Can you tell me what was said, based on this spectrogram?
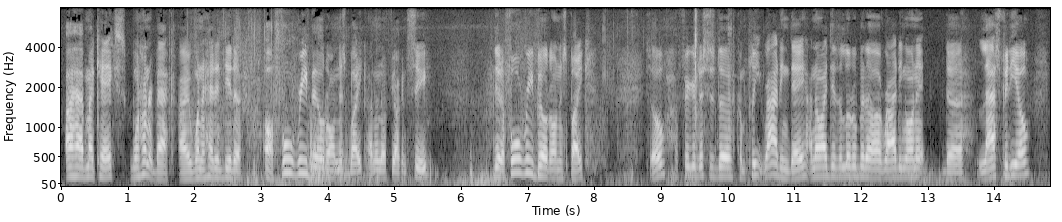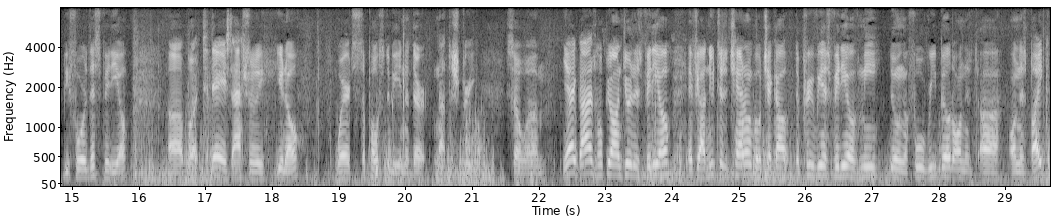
I have my KX 100 back. I went ahead and did a, a full rebuild on this bike. I don't know if y'all can see. Did a full rebuild on this bike. So I figured this is the complete riding day. I know I did a little bit of riding on it the last video before this video. Uh, but today is actually, you know, where it's supposed to be in the dirt, not the street. So um, yeah guys hope y'all enjoyed this video if y'all new to the channel go check out the previous video of me doing a full rebuild on this uh, on this bike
